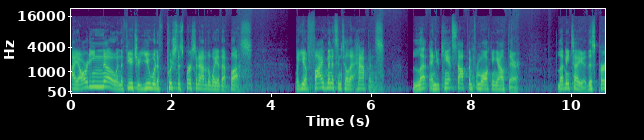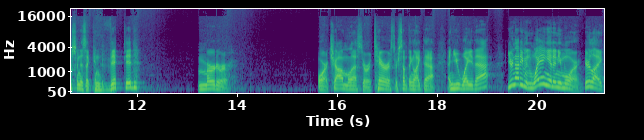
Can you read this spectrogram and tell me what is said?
I already know in the future you would have pushed this person out of the way of that bus. But you have five minutes until that happens. Let, and you can't stop them from walking out there. Let me tell you, this person is a convicted murderer or a child molester or a terrorist or something like that, and you weigh that, you're not even weighing it anymore. You're like,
